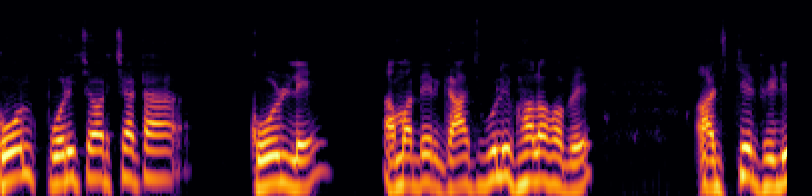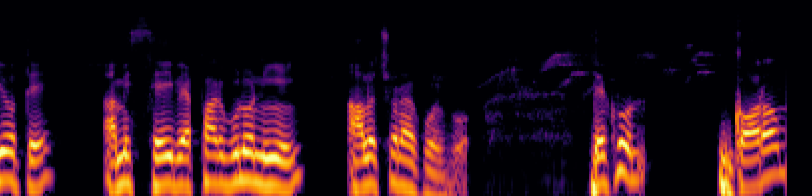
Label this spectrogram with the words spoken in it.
কোন পরিচর্যাটা করলে আমাদের গাছগুলি ভালো হবে? আজকের ভিডিওতে আমি সেই ব্যাপারগুলো নিয়েই আলোচনা করব। দেখুন, গরম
